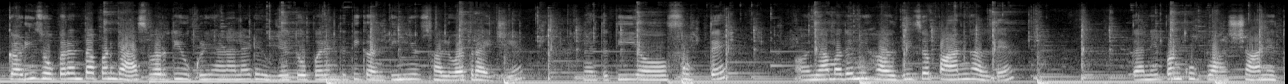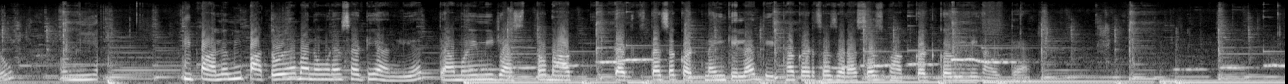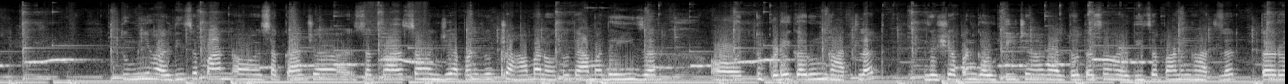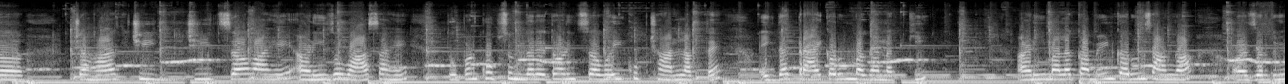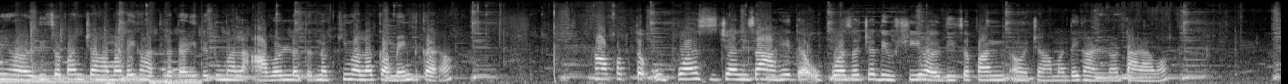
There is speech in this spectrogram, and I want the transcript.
कढी जोपर्यंत आपण गॅसवरती उकळी आणायला ठेवली आहे तोपर्यंत ती कंटिन्यूस हलवत राहायची आहे. नाहीतर ती फुटते. यामध्ये मी हळदीचं पान घालते. त्याने पण खूप वास छान येतो. मी ती पानं मी पातोळ्या बनवण्यासाठी आणली आहेत त्यामुळे मी जास्त भाग त्या त्याचा कट नाही केला. देठाकडचा जरासाच भाग कट करून मी घालते. आहे तुम्ही हळदीचं पान सकाळच्या सकाळचा म्हणजे आपण जो चहा बनवतो त्यामध्येही जर तुकडे करून घातलं जशी आपण गवती चहा घालतो तसं हळदीचं पान घातलं तर चहाची जी चव आहे आणि जो वास आहे तो पण खूप सुंदर येतो आणि चवही खूप छान लागते. एकदा ट्राय करून बघा नक्की. आणि मला कमेंट करून सांगा जर तुम्ही हळदीचं पान चहामध्ये घातलं आणि ते तुम्हाला आवडलं तर नक्की मला कमेंट करा. हा फक्त उपवास ज्यांचा आहे त्या उपवासाच्या दिवशी हळदीचं पान चहामध्ये घालणं टाळावं.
